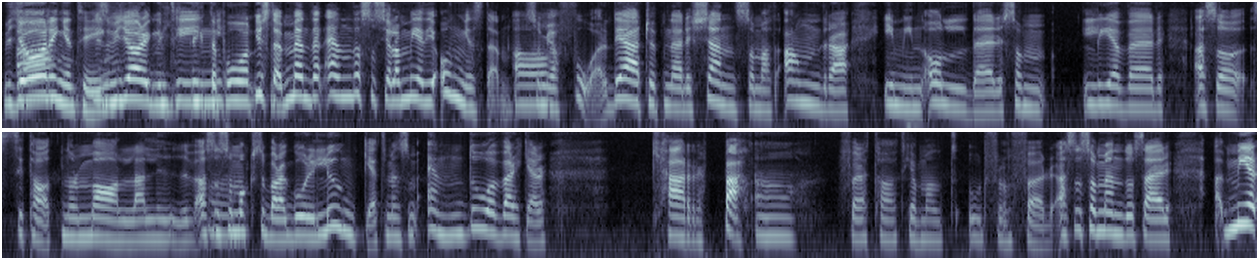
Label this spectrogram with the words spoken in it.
vi gör Ja, ingenting. Just, vi gör ingenting. hittar på... Just det, men den enda sociala medieångesten Ja. som jag får det är typ när det känns som att andra i min ålder som lever, alltså citat normala liv, alltså Mm. som också bara går i lunket men som ändå verkar karpa Ja. För att ta ett gammalt ord från förr. Alltså som ändå så här, mer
